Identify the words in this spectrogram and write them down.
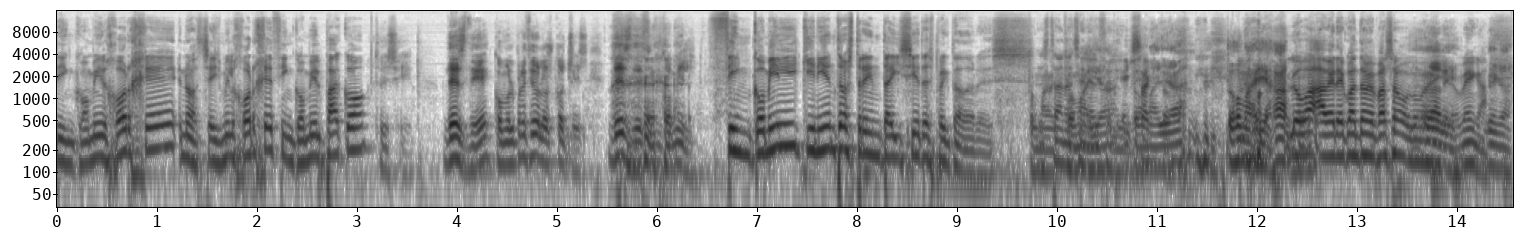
5.000 Jorge, no, 6.000 Jorge, 5.000 Paco. Sí, sí. Desde, ¿eh? como el precio de los coches, desde 5.000. 5.537 espectadores. Toma, esta toma ya, el toma ya, toma ya. Luego, a ver de cuánto me. Como Dale. Venga. venga.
